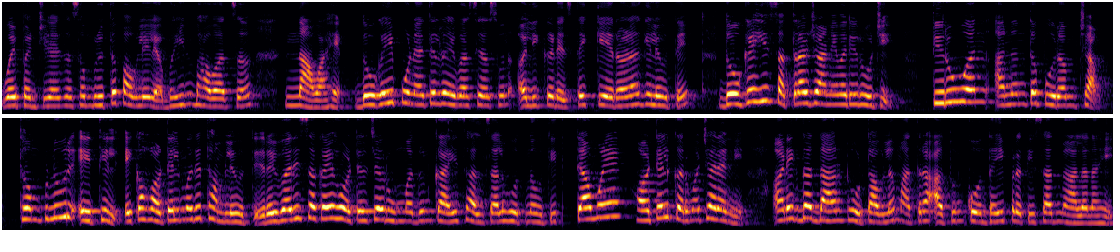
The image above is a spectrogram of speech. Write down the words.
वय पंचेचाळीस असं मृत पावलेल्या बहीण भावाचं नाव आहे. दोघेही पुण्यातील रहिवासी असून अलीकडेच ते केरळला गेले होते. दोघेही सतरा जानेवारी रोजी तिरुवनंतपुरमच्या थंपनूर येथील एका हॉटेलमध्ये थांबले होते. रविवारी सकाळी हॉटेलच्या रूममधून काहीच हालचाल होत नव्हती. त्यामुळे हॉटेल कर्मचाऱ्यांनी अनेकदा दार ठोठावलं मात्र आतून कोणताही प्रतिसाद मिळाला नाही.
